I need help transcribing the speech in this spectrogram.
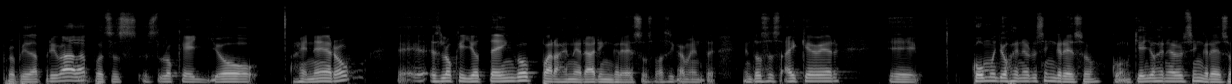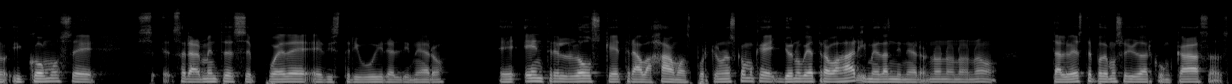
Propiedad privada, pues es, lo que yo genero, eh, es lo que yo tengo para generar ingresos, básicamente. Entonces hay que ver eh, cómo yo genero ese ingreso, con quién yo genero ese ingreso y cómo se realmente se puede eh, distribuir el dinero eh, entre los que trabajamos, porque no es como que yo no voy a trabajar y me dan dinero, no, no, no, no. Tal vez te podemos ayudar con casas,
